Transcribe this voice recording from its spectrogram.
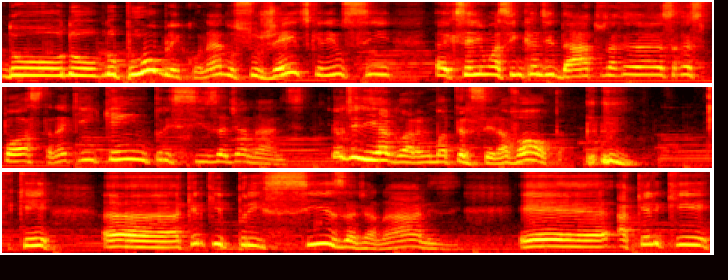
do, do, do público, né, dos sujeitos que queriam se é, que seriam assim candidatos a essa resposta, né? Quem, quem precisa de análise. Eu diria agora, numa terceira volta, que uh, aquele que precisa de análise é aquele que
